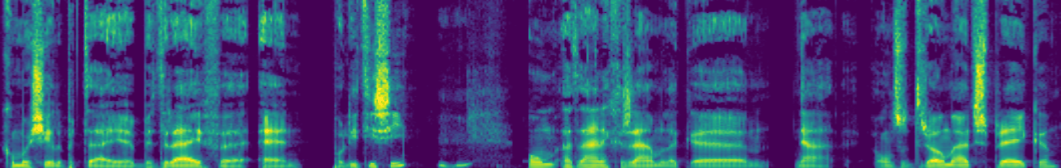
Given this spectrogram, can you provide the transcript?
commerciële partijen, bedrijven en politici. Mm -hmm. Om uiteindelijk gezamenlijk ja, onze droom uit te spreken,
